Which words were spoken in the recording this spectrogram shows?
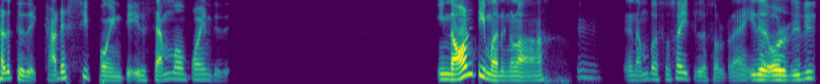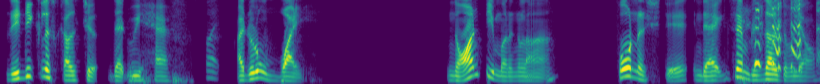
அடுத்தது கடைசி பாயிண்ட். இது செம்ம பாயிண்ட் இது. இந்த ஆன்டிமாருங்கலாம் ம். நம்ப சொசைட்டில சொல்றேன். இது. ஒரு ரிடி ridiculous culture that we have. Why? I don't why. இந்த ஆன்டிமாருங்கலாம் ஃபோன் அடிச்சுட்டு இந்த எக்ஸாம் ரிசல்ட் வழியாவும்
